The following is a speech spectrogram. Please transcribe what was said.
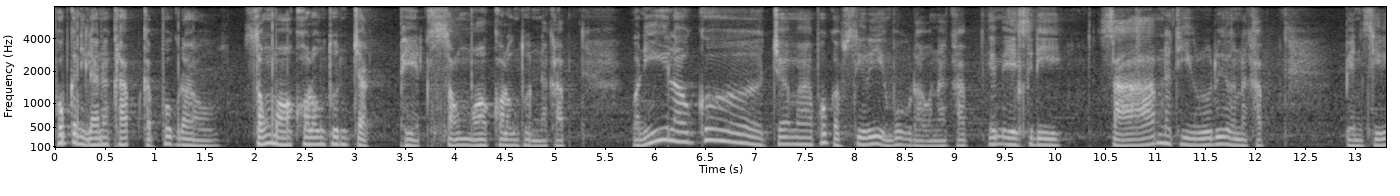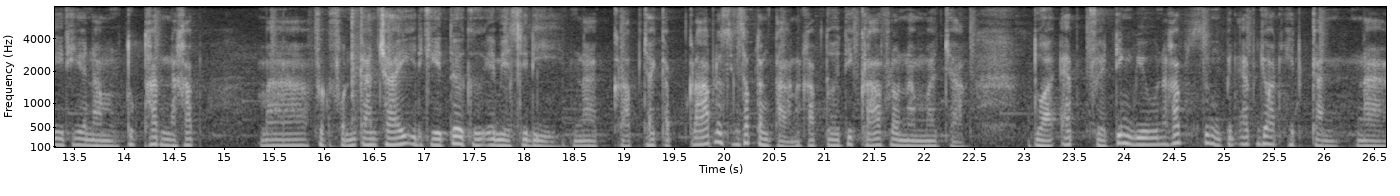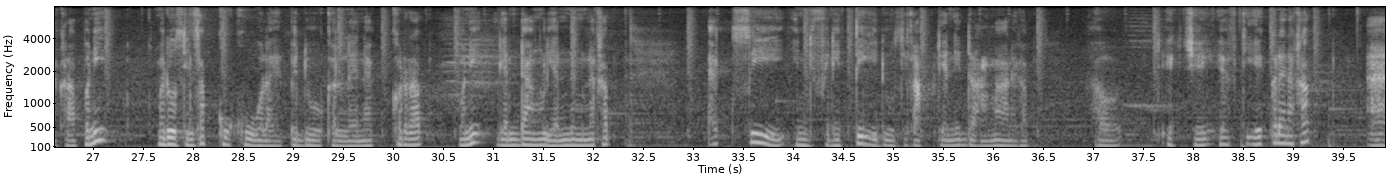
พบกันอีกแล้วนะครับกับพวกเราสองหมอคอลงทุนจากเพจสองหมอคอลงทุนนะครับ วันนี้เราก็จะมาพบกับซีรีส์ของพวกเรานะครับ MACD 3 นาทีรู้เรื่องนะครับ เป็นซีรีส์ที่จะนำทุกท่านนะครับ มาฝึกฝนการใช้อินดิเคเตอร์คือ MACD นะครับ ใช้กับกราฟและสินทรัพย์ต่างๆนะครับ โดยที่กราฟเรานำมาจาก ตัวแอป Trading View นะครับ ซึ่งเป็นแอปยอดฮิตกันนะครับ วันนี้มาดูสินทรัพย์คูลๆอะไรไปดูกันเลยนะครับ วันนี้เหรียญดังเหรียญหนึ่งนะครับ Axie Infinity ดูสิครับเหรียญนี้ดังมากนะครับ เอา Exchange FTX ก็ได้นะครับ อ่า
